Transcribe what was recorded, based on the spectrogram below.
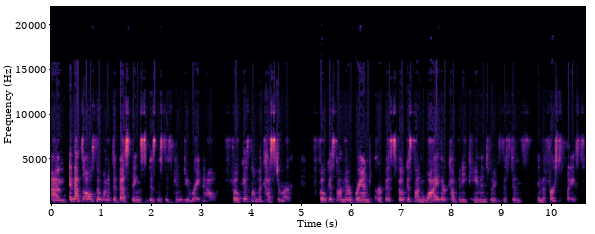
Um, and that's also one of the best things businesses can do right now focus on the customer, focus on their brand purpose, focus on why their company came into existence in the first place.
